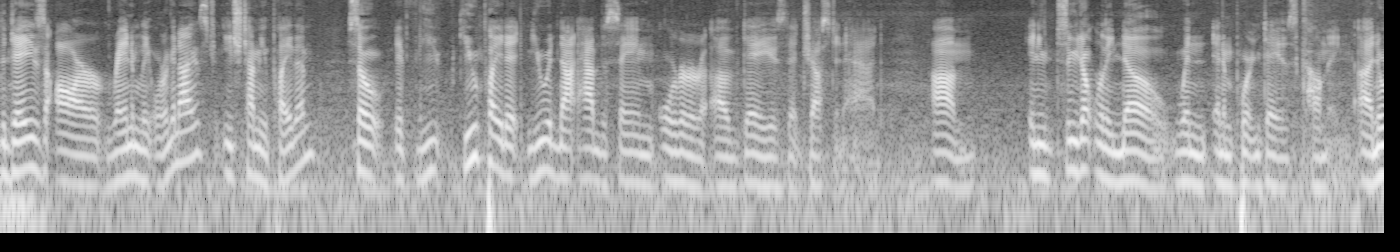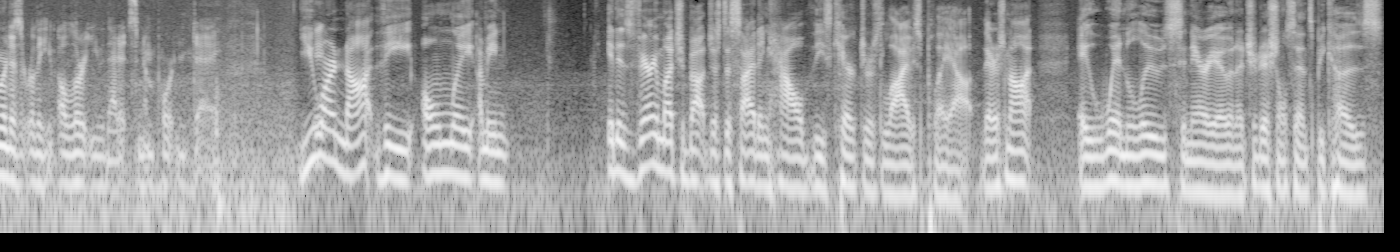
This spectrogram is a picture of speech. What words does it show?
the days are randomly organized each time you play them. So if you you played it, you would not have the same order of days that Justin had. Um, and you so you don't really know when an important day is coming. Uh, nor does it really alert you that it's an important day. you it- are not the only. I mean, it is very much about just deciding how these characters' lives play out. There's not a win lose scenario in a traditional sense because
